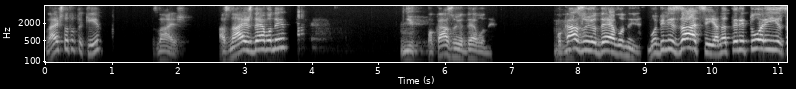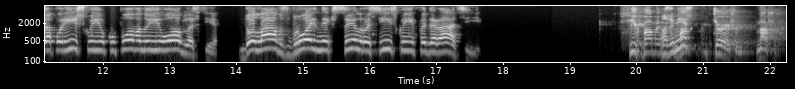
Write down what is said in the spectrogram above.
Знаєш, хто тут такі? Знаєш. А знаєш, де вони? Ні. Показую, де вони. Показую, де вони. Мобілізація на території Запорізької окупованої області до лав Збройних сил Російської Федерації. Всіх Розумієш? вчорашніх наших.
